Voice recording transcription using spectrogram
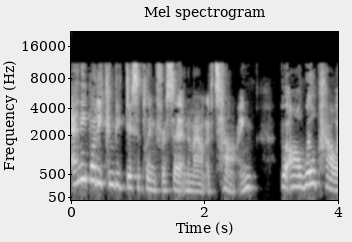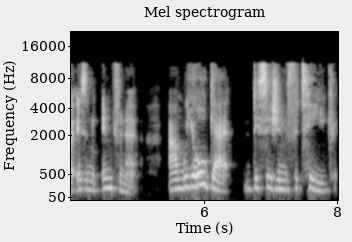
anybody can be disciplined for a certain amount of time, but our willpower isn't infinite. And we all get decision fatigue.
